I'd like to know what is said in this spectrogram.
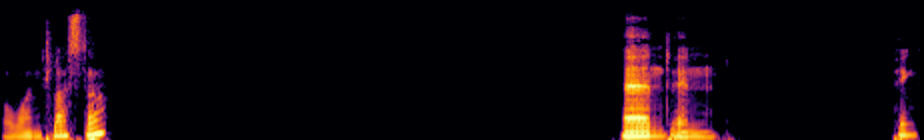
For one cluster. And in pink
